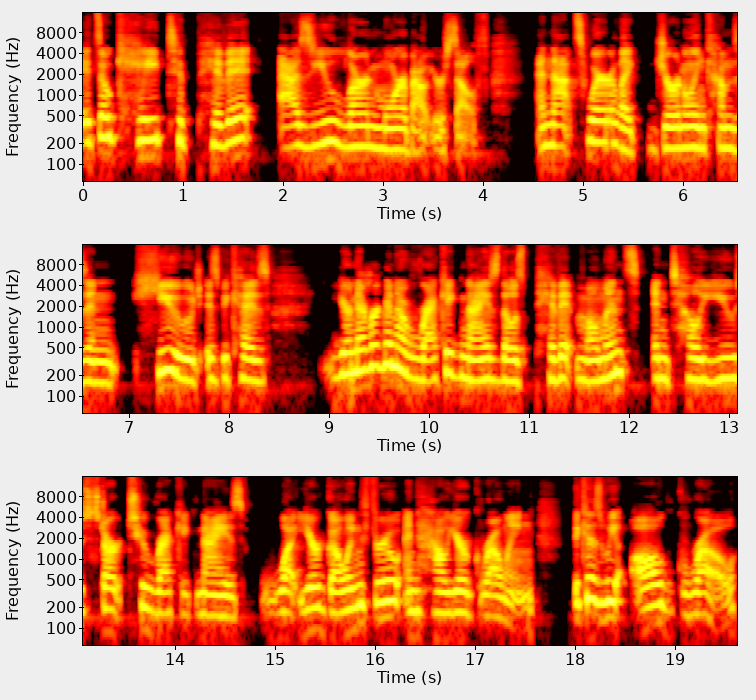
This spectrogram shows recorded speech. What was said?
it's okay to pivot as you learn more about yourself. And that's where like journaling comes in huge, is because you're never going to recognize those pivot moments until you start to recognize what you're going through and how you're growing because we all grow.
